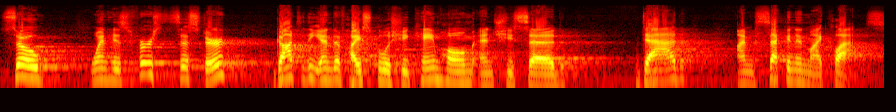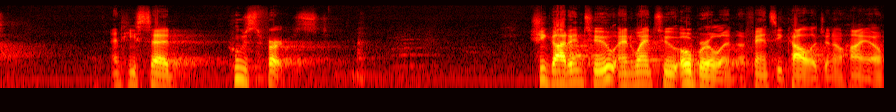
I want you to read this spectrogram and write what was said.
so, when his first sister got to the end of high school, she came home and she said, Dad, I'm second in my class. And he said, Who's first? She got into and went to Oberlin, a fancy college in Ohio.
